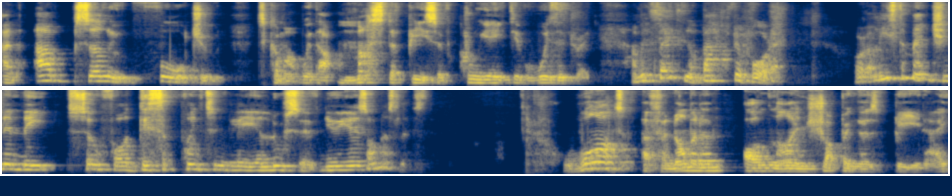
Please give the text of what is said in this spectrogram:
an absolute fortune to come up with that masterpiece of creative wizardry. I'm expecting a BAFTA for it, or at least a mention in the so far disappointingly elusive New Year's Honours list. What a phenomenon online shopping has been, eh?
